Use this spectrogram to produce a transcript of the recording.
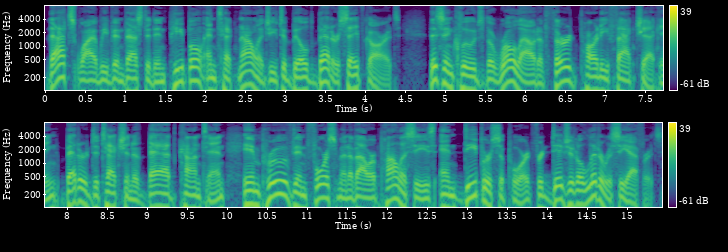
That's why we've invested in people and technology to build better safeguards. This includes the rollout of third party fact checking, better detection of bad content, improved enforcement of our policies, and deeper support for digital literacy efforts.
